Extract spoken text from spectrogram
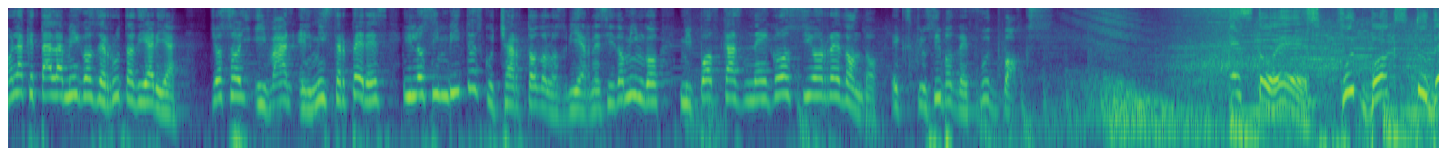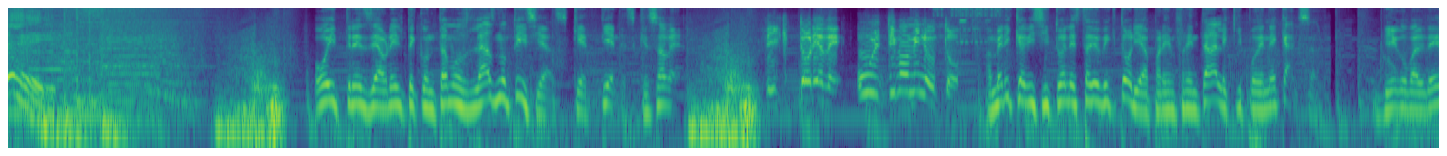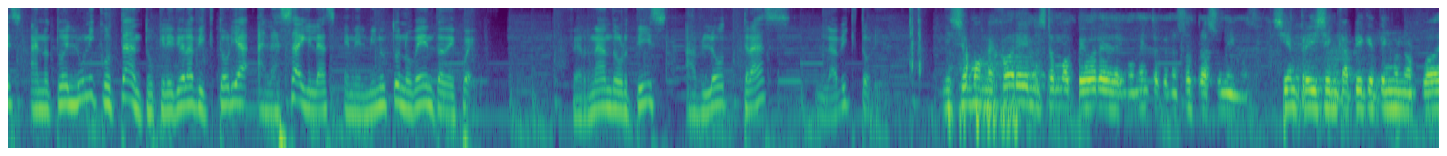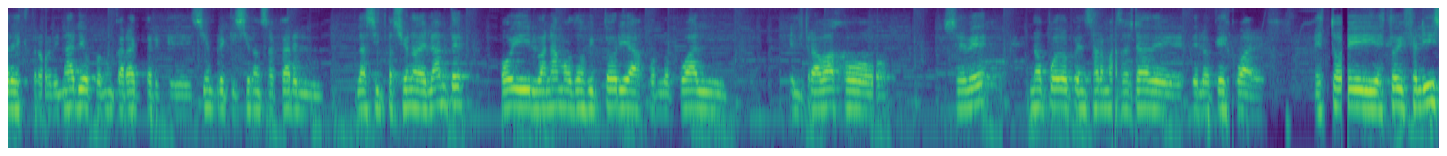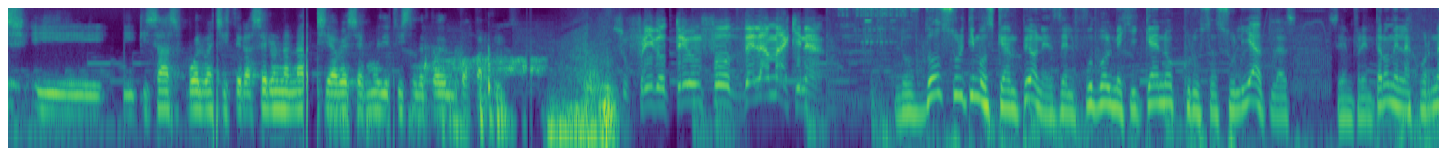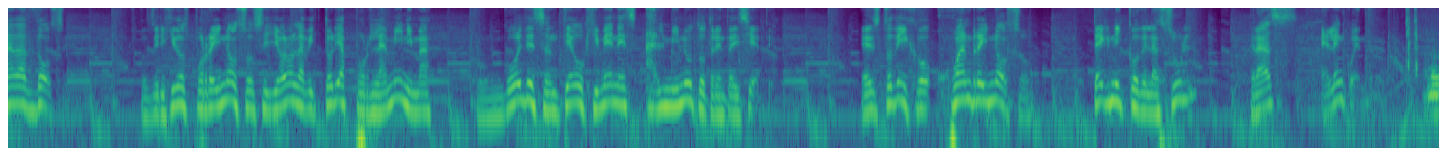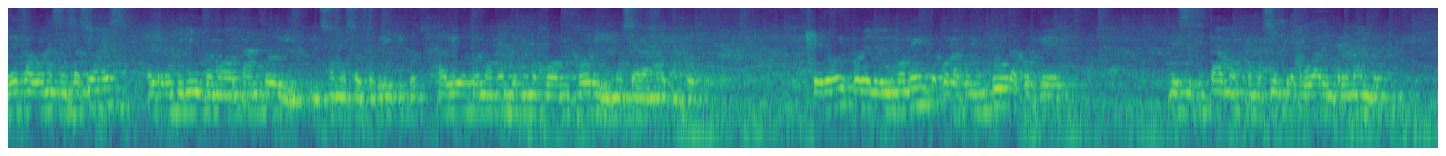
Hola, ¿qué tal amigos de Ruta Diaria? Yo soy Iván, el Mr. Pérez, y los invito a escuchar todos los viernes y domingo mi podcast Negocio Redondo, exclusivo de Foodbox. Esto es Foodbox Today. Hoy 3 de abril te contamos las noticias que tienes que saber. Victoria de último minuto. América visitó el Estadio Victoria para enfrentar al equipo de Necaxa. Diego Valdés anotó el único tanto que le dio la victoria a las Águilas en el minuto 90 de juego. Fernando Ortiz habló tras la victoria. Ni somos mejores ni somos peores del momento que nosotros asumimos. Siempre hice hincapié que tengo unos jugadores extraordinarios con un carácter que siempre quisieron sacar la situación adelante. Hoy ganamos dos victorias, por lo cual el trabajo se ve. No puedo pensar más allá de, de lo que es Juárez. Estoy, estoy feliz y, quizás vuelvo a insistir, a hacer un análisis a veces muy difícil después de un postpartido. Sufrido triunfo de la máquina. Los dos últimos campeones del fútbol mexicano, Cruz Azul y Atlas, se enfrentaron en la jornada 12. Los dirigidos por Reynoso se llevaron la victoria por la mínima, con gol de Santiago Jiménez al minuto 37. Esto dijo Juan Reynoso, técnico del Azul, tras el encuentro. Nos deja buenas sensaciones, el rendimiento no tanto y, somos autocríticos. Ha habido otro momento que hemos jugado mejor y no se ha ganado tampoco. Pero hoy por el momento, por la coyuntura, porque necesitamos como siempre jugar entrenando.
